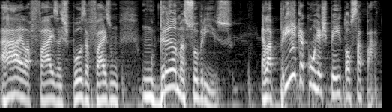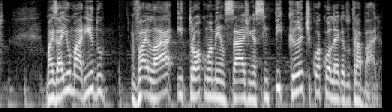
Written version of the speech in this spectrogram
Ah, ela faz, a esposa faz um, um drama sobre isso. Ela briga com respeito ao sapato. Mas aí o marido vai lá e troca uma mensagem assim picante com a colega do trabalho.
